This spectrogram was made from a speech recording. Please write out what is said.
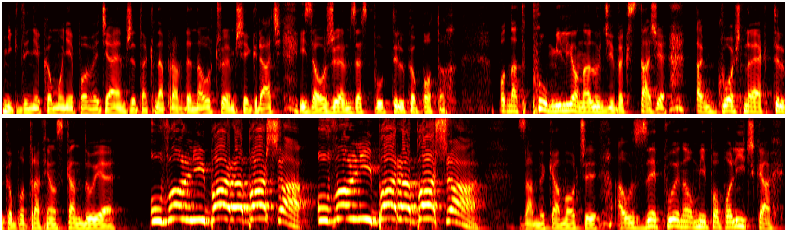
Nigdy nikomu nie powiedziałem, że tak naprawdę nauczyłem się grać i założyłem zespół tylko po to. Ponad pół miliona ludzi w ekstazie, tak głośno jak tylko potrafią skanduje Uwolnij Barabasza! Uwolnij Barabasza! Zamykam oczy, a łzy płyną mi po policzkach.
